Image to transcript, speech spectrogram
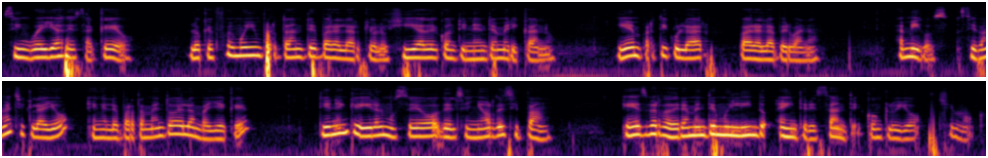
sin huellas de saqueo, lo que fue muy importante para la arqueología del continente americano, y en particular para la peruana. Amigos, si van a Chiclayo, en el departamento de Lambayeque, tienen que ir al Museo del Señor de Zipán. Es verdaderamente muy lindo e interesante, concluyó Chimoc.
